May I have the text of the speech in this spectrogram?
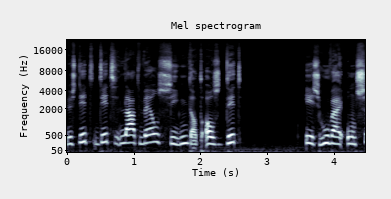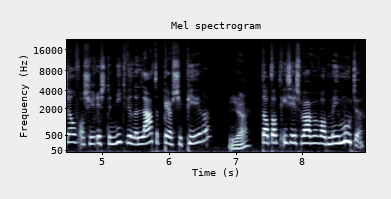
Dus dit, dit laat wel zien dat als dit is hoe wij onszelf als juristen niet willen laten percipiëren, Ja? dat dat iets is waar we wat mee moeten.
